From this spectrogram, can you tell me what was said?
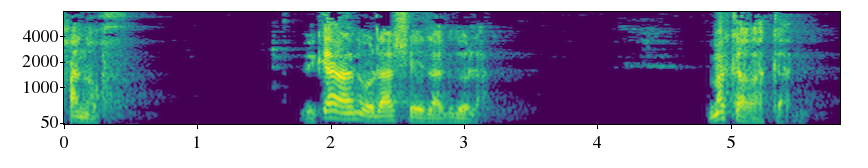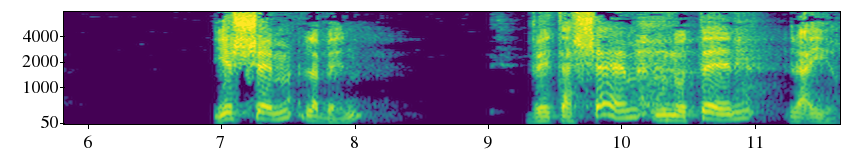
חנוך. וכאן עולה שאלה גדולה. מה קרה כאן? יש שם לבן, ואת השם הוא נותן לעיר.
